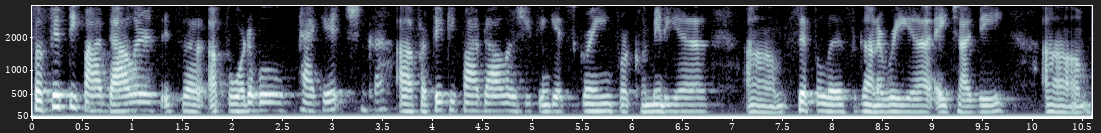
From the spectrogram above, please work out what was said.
for fifty-five dollars, it's a affordable package. Okay. Uh, for fifty-five dollars, you can get screened for chlamydia, um, syphilis, gonorrhea, HIV, um,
